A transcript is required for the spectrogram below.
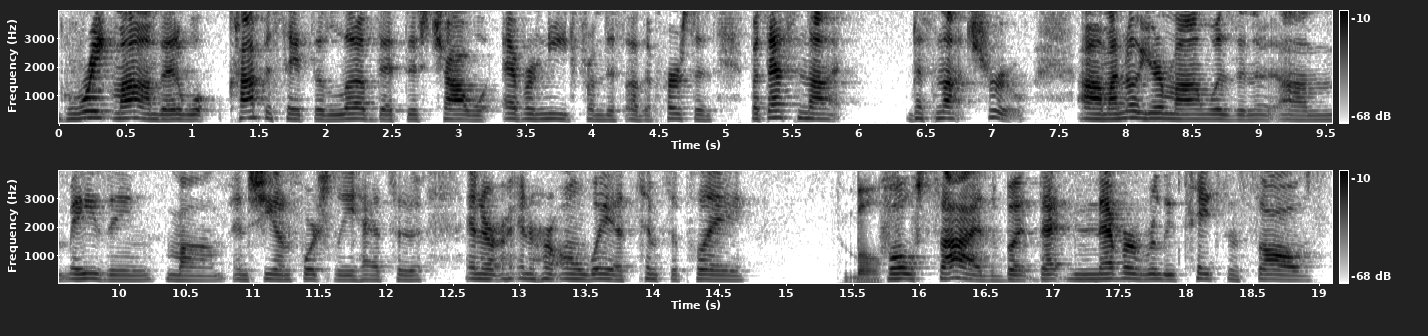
great mom that it will compensate the love that this child will ever need from this other person. But that's not that's not true. Um, i know your mom was an um, amazing mom and she unfortunately had to in her in her own way attempt to play both. both sides. But that never really takes and solves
